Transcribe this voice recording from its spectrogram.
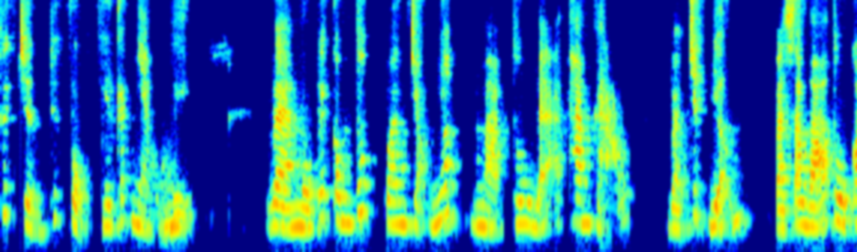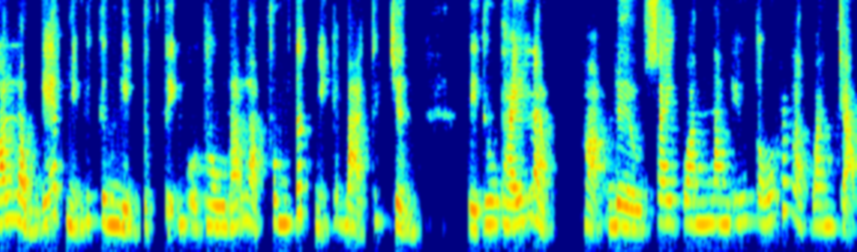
thuyết trình thuyết phục như các nhà hùng biện và một cái công thức quan trọng nhất mà thu đã tham khảo và trích dẫn và sau đó thu có lồng ghép những cái kinh nghiệm thực tiễn của thu đó là phân tích những cái bài thuyết trình thì thu thấy là họ đều xoay quanh năm yếu tố rất là quan trọng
